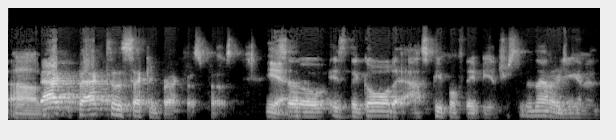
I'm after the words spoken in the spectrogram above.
um, back back to the second breakfast post. Yeah. So is the goal to ask people if they'd be interested in that, or are you going to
